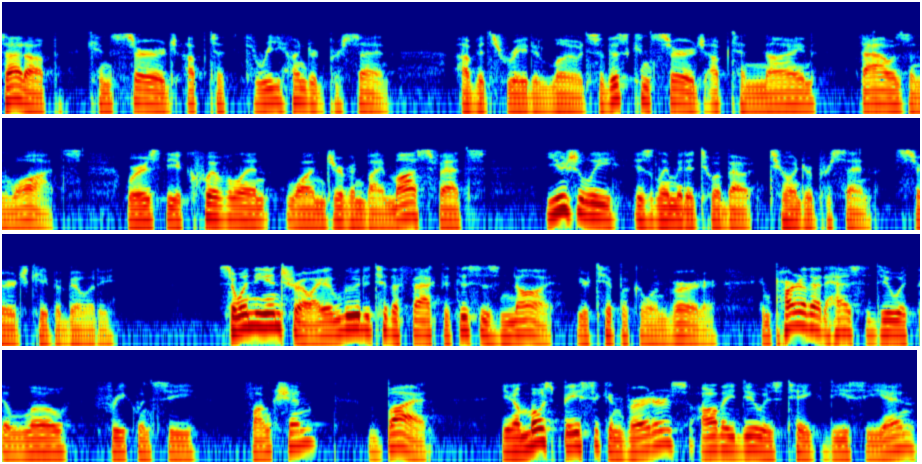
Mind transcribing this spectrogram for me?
setup can surge up to 300% of its rated load. So this can surge up to 9,000 watts, whereas the equivalent one driven by MOSFETs usually is limited to about 200% surge capability. So in the intro, I alluded to the fact that this is not your typical inverter, and part of that has to do with the low frequency function, but you know, most basic inverters, all they do is take DC in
